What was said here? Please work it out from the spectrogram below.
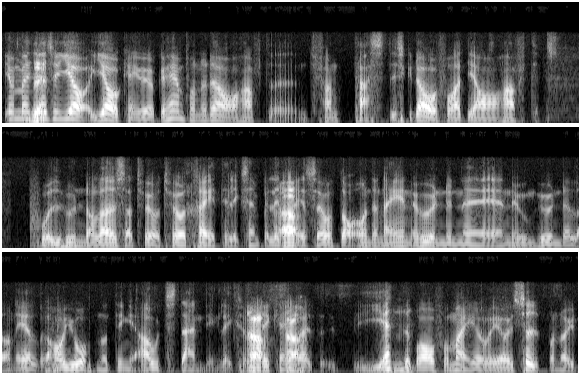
Ja men det... alltså jag, jag kan ju åka hem från idag och haft en fantastisk dag för att jag har haft sju hundar lösa, två, två, tre till exempel i ja. tre såtar. Och den ena hunden, en ung hund eller en äldre, har gjort någonting outstanding. Liksom. Ja, det kan ju ja. vara jättebra mm. för mig och jag är supernöjd.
